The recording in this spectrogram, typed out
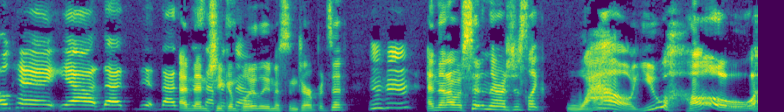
Okay, yeah, that that's and then she completely misinterprets it. Mm-hmm. And then I was sitting there, I was just like, "Wow, you hoe!"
